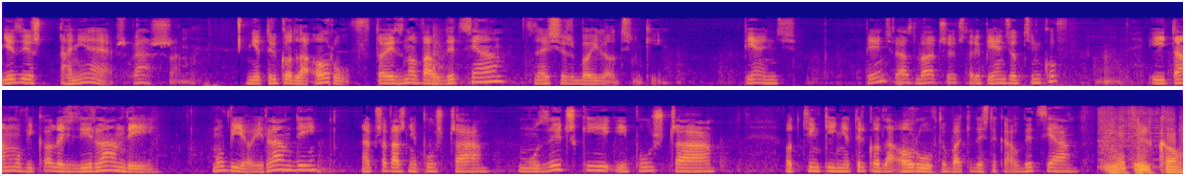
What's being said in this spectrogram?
Jest jeszcze, a nie, przepraszam. Nie tylko dla orów. To jest nowa audycja. Zdaje się, że było ile odcinki? Pięć. Pięć? Raz, dwa, trzy, cztery, pięć odcinków. I tam mówi koleś z Irlandii. Mówi o Irlandii, ale przeważnie puszcza muzyczki i puszcza odcinki nie tylko dla orłów. To była kiedyś taka audycja. Nie tylko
